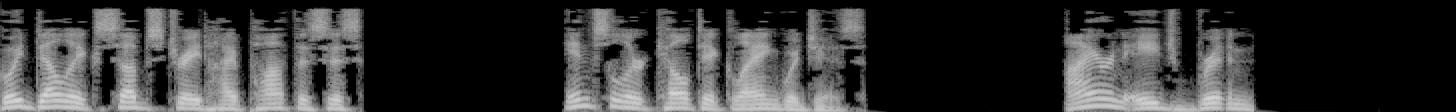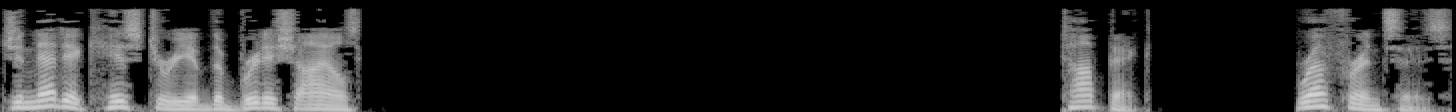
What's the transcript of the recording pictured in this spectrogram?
Goidelic substrate hypothesis. Insular Celtic languages. Iron Age Britain. Genetic history of the British Isles. References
